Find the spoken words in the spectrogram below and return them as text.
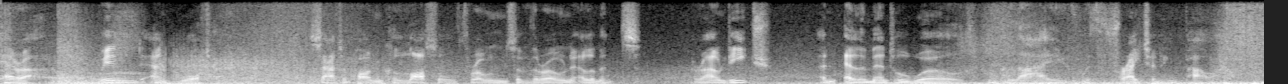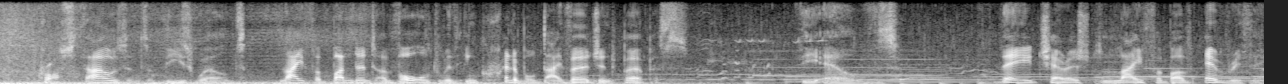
terror, wind, and water, sat upon colossal thrones of their own elements. Around each, an elemental world alive with frightening power. Across thousands of these worlds, life abundant evolved with incredible divergent purpose. The elves. They cherished life above everything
